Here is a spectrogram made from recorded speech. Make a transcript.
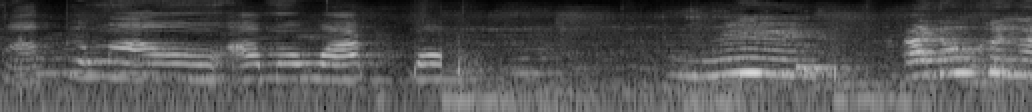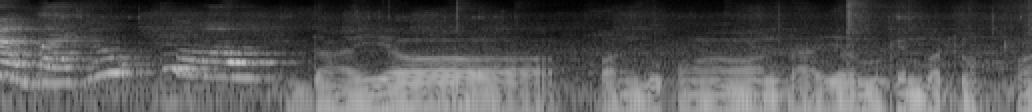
Aku mau sama Watpo. Nih, aduh kena bajuku. dial, phone book on, dial mungkin buat telepon.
